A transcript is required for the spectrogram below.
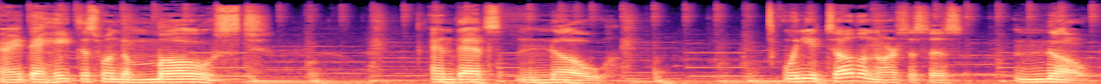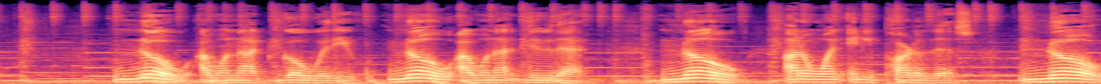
Right? They hate this one the most. And that's no. When you tell the narcissist, no, no, I will not go with you. No, I will not do that. No, I don't want any part of this. No.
